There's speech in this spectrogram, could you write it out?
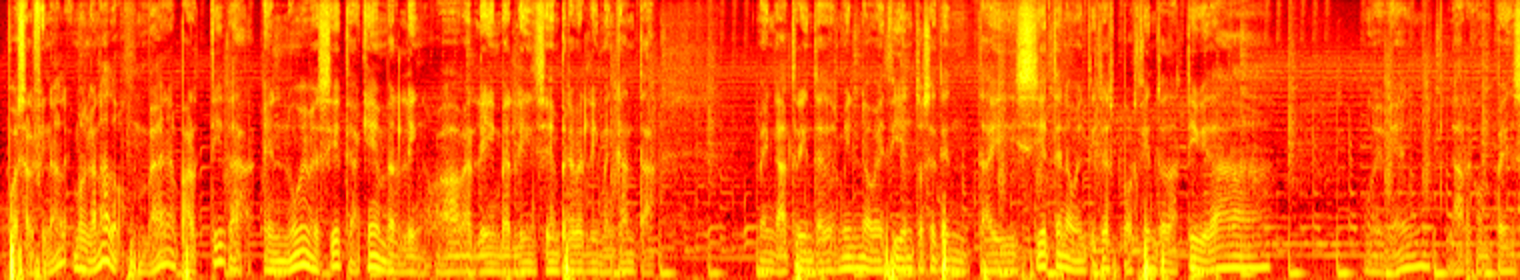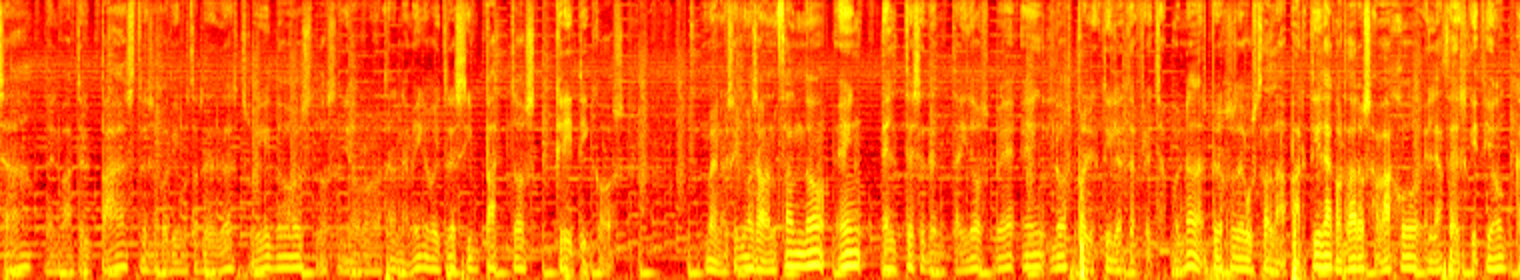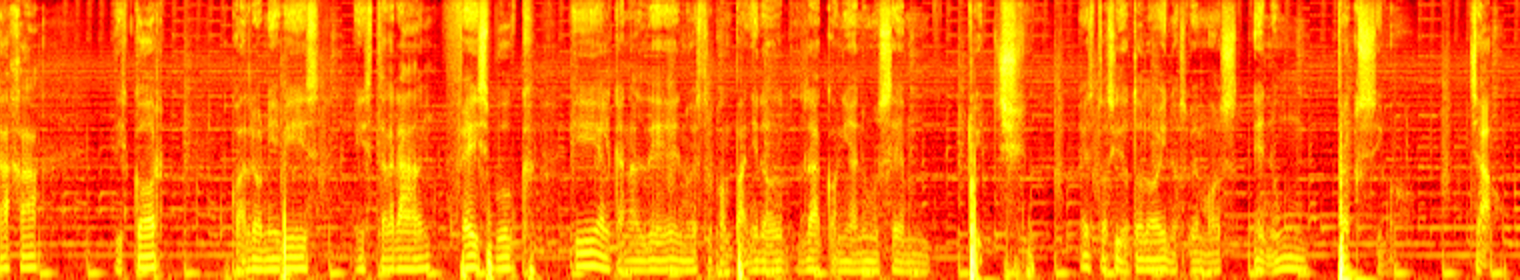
Pues al final hemos ganado. Vaya partida en 9-7 aquí en Berlín. Ah, Berlín, Berlín, siempre Berlín, me encanta. Venga, 32.977, 93% de actividad. Muy bien, la recompensa del Battle Pass, tres objetivos destruidos, dos a matar enemigo y tres impactos críticos. Bueno, seguimos avanzando en el T-72B en los proyectiles de flecha. Pues nada, espero que os haya gustado la partida. Acordaros abajo, enlace de descripción, caja, Discord, Cuadrón Ibis, Instagram, Facebook y el canal de nuestro compañero Draconianus en Twitch. Esto ha sido todo y nos vemos en un próximo. Chao.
